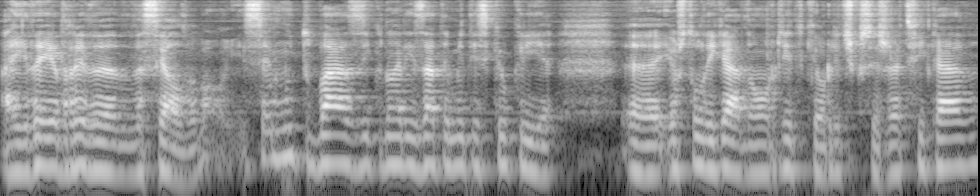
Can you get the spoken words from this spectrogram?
à ideia de rei da, da, selva. Bom, isso é muito básico, não era exatamente isso que eu queria. Uh, eu estou ligado a um rito que é o rito escocês retificado,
